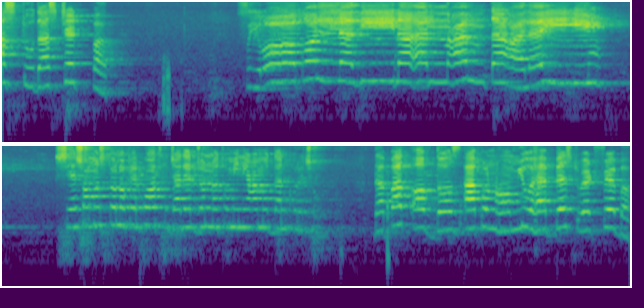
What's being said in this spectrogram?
us to the straight path. صراط الذين أنعمت عليهم সে সমস্ত লোকের পথ যাদের জন্য তুমি নিয়ামত দান করেছো The path of those upon whom you have bestowed favor.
